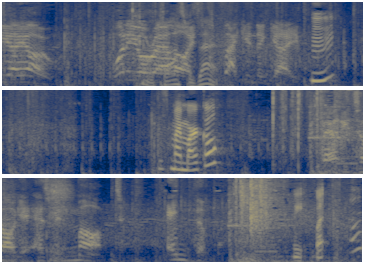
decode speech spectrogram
the AO. One of your How fast allies was that? back in the game. Hmm? This is my Marco? Bounty target has been marked. End them. Wait, what? Oh.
